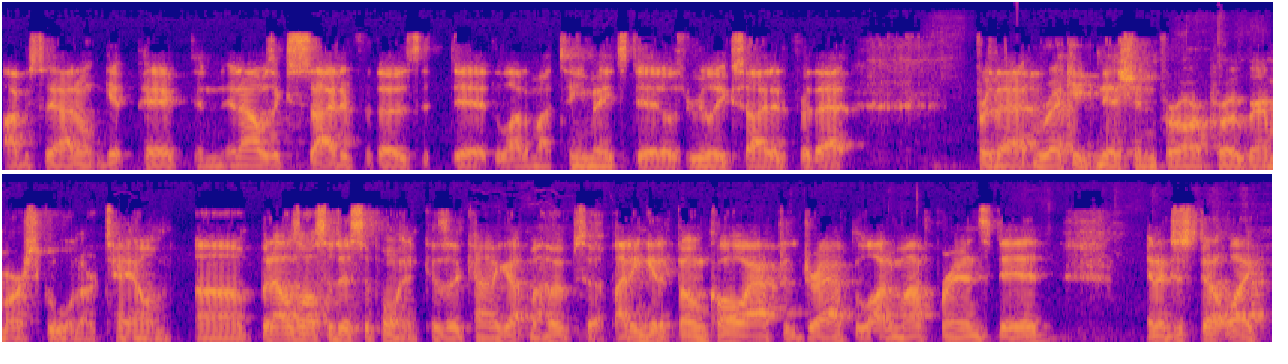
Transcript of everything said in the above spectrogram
obviously, I don't get picked. And, and I was excited for those that did. A lot of my teammates did. I was really excited for that for that recognition for our program, our school, and our town. Um, but I was also disappointed because I kind of got my hopes up. I didn't get a phone call after the draft. A lot of my friends did. And I just felt like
